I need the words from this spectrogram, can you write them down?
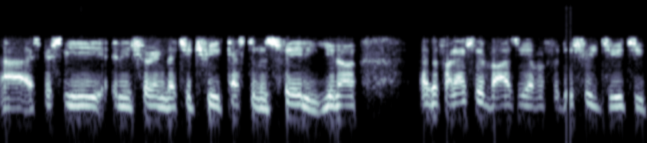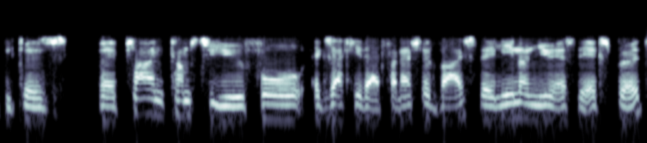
uh, especially in ensuring that you treat customers fairly. You know, as a financial advisor, you have a fiduciary duty because the client comes to you for exactly that financial advice. They lean on you as the expert.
